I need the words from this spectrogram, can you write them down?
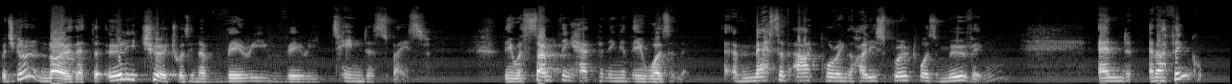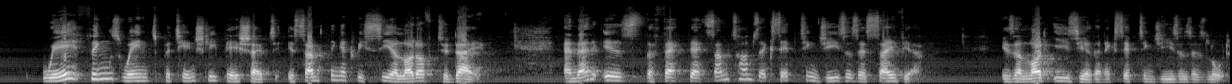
But you've got to know that the early church was in a very, very tender space. There was something happening, and there was an, a massive outpouring. The Holy Spirit was moving. And, and I think where things went potentially pear shaped is something that we see a lot of today. And that is the fact that sometimes accepting Jesus as Savior is a lot easier than accepting Jesus as Lord.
